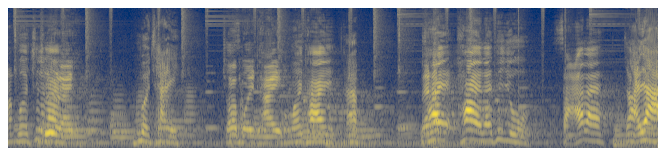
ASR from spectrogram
นักมวยชื่อชื่ออะอะไรไร มวยไทย ชอบมวยไทย มวยไทยครับค่ายค่ายอะไรที่อยู่ สาอะไร ฉายา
